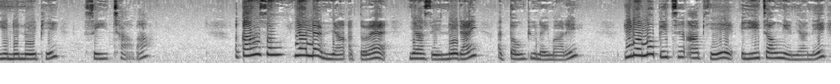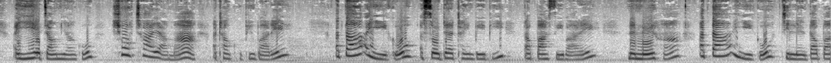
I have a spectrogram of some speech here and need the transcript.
ရေနွေးနွေးဖြင့်စီးချပါအကောင်းဆုံးရလက်များအတွက်ညစီနေ့တိုင်းအသုံးပြုနိုင်ပါတယ်ဒီလိုလုပ်ပေးခြင်းအပြင်အရေးအကြောင်းငယ်များနဲ့အရေးအကြောင်းများကိုလျှော့ချရမှာအထောက်အကူပြုပါတယ်။အသားအရည်ကိုအစိုးတက်ထိန်ပေးပြီးတောက်ပါစီပါတယ်။ နနင်းဟာအသားအရည်ကိုကြည်လင်တောက်ပါ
